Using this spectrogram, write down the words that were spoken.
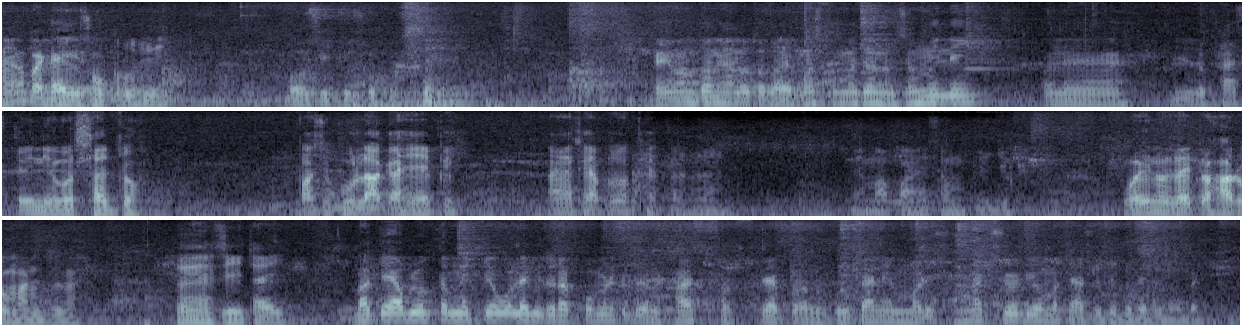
ભાઈ ડાયું છોકરું છે. બહુ સીધું છોકરું છે. કંઈ વાંધો નહીં, હાલો તો ભાઈ મસ્ત મજાનું જમી લઈ અને બીજું તો ખાસ કંઈ નહીં, વરસાદ જો. પાછી ફૂલ આગાહી આપી. અહીંયાથી આપણું ખેતર એમાં પાણી ચમકી ગયું. વહીનું જાય તો સારું માનજો મેં. જોઈએ જી થાય. બાકી આ બ્લોગ તમને કેવો લાગ્યું, જરા કોમેન્ટ કરી દો અને ખાસ સબસ્ક્રાઈબ કરવાનું ભૂલતા નહીં. મળીશું નેક્સ્ટ વિડીયોમાં ત્યાં સુધી બધાને બાય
